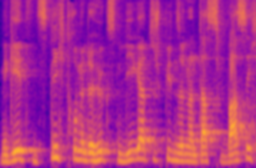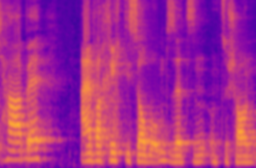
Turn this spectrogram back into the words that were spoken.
mir geht es nicht darum, in der höchsten Liga zu spielen, sondern das, was ich habe, einfach richtig sauber umzusetzen und zu schauen,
